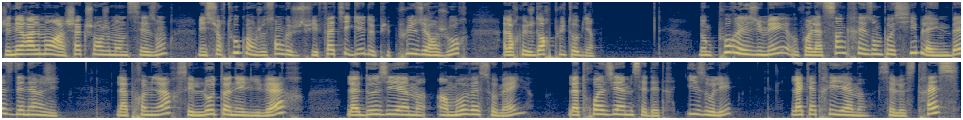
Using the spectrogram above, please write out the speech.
généralement à chaque changement de saison, mais surtout quand je sens que je suis fatiguée depuis plusieurs jours alors que je dors plutôt bien. Donc pour résumer, voilà cinq raisons possibles à une baisse d'énergie. La première, c'est l'automne et l'hiver. La deuxième, un mauvais sommeil. La troisième, c'est d'être isolé. La quatrième, c'est le stress.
